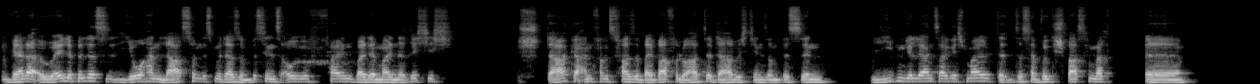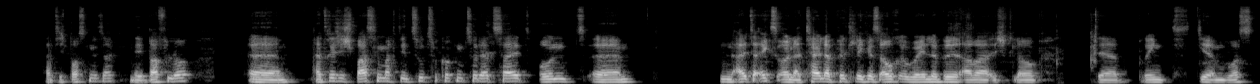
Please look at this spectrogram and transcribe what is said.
wer da available ist, Johann Larsson ist mir da so ein bisschen ins Auge gefallen, weil der mal eine richtig starke Anfangsphase bei Buffalo hatte. Da habe ich den so ein bisschen lieben gelernt, sage ich mal. Das hat wirklich Spaß gemacht. Äh, hat sich Boston gesagt? Nee, Buffalo. Äh, hat richtig Spaß gemacht, den zuzugucken zu der Zeit. Und äh, ein alter Ex-Euler, Tyler Pitlick ist auch available, aber ich glaube, der bringt dir im Wurst.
